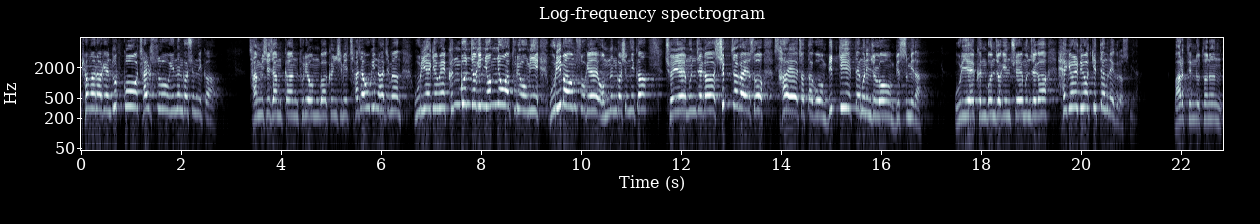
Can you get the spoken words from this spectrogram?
평안하게 눕고 잘 수 있는 것입니까? 잠시 잠깐 두려움과 근심이 찾아오긴 하지만 우리에게 왜 근본적인 염려와 두려움이 우리 마음 속에 없는 것입니까? 죄의 문제가 십자가에서 사해졌다고 믿기 때문인 줄로 믿습니다. 우리의 근본적인 죄의 문제가 해결되었기 때문에 그렇습니다. 마르틴 루터는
